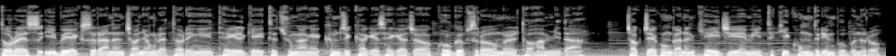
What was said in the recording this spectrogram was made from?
도레스 EVX라는 전용 레터링이 테일게이트 중앙에 큼직하게 새겨져 고급스러움을 더합니다. 적재 공간은 KGM이 특히 공들인 부분으로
